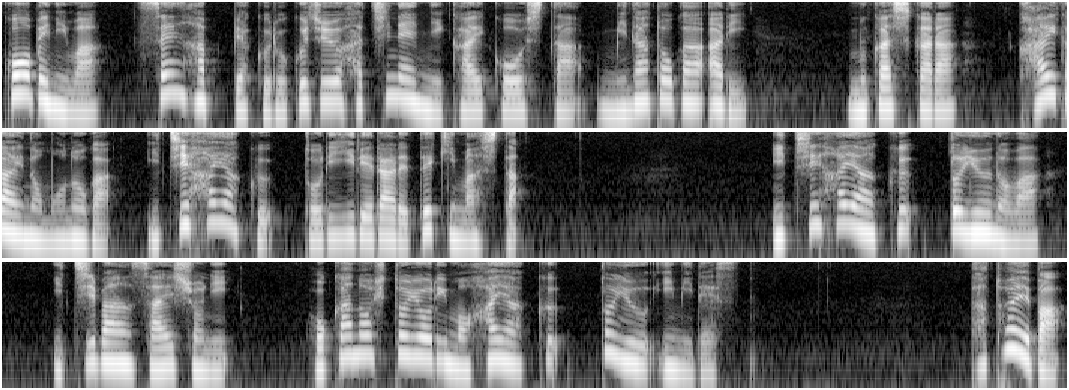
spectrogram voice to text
神戸には1868年に開港した港があり、昔から海外のものがいち早く取り入れられてきました。いち早くというのは一番最初に他の人よりも早くという意味です。例えば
